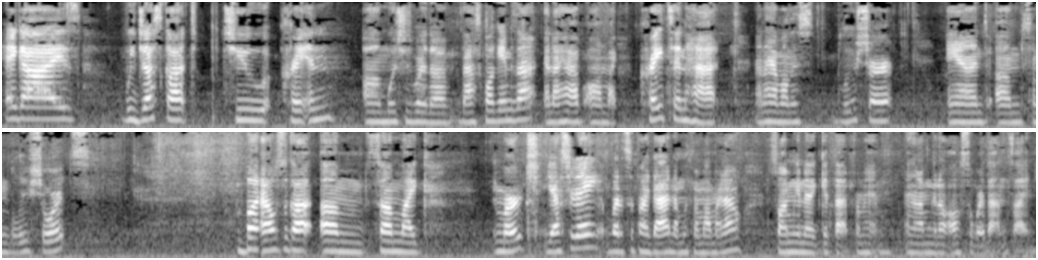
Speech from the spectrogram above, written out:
Hey guys, we just got to Creighton, um, which is where the basketball game is at, and I have on my Creighton hat, and I have on this blue shirt and um, some blue shorts. But I also got um, some like merch yesterday, but it's with my dad and I'm with my mom right now. So I'm gonna get that from him and I'm gonna also wear that inside.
